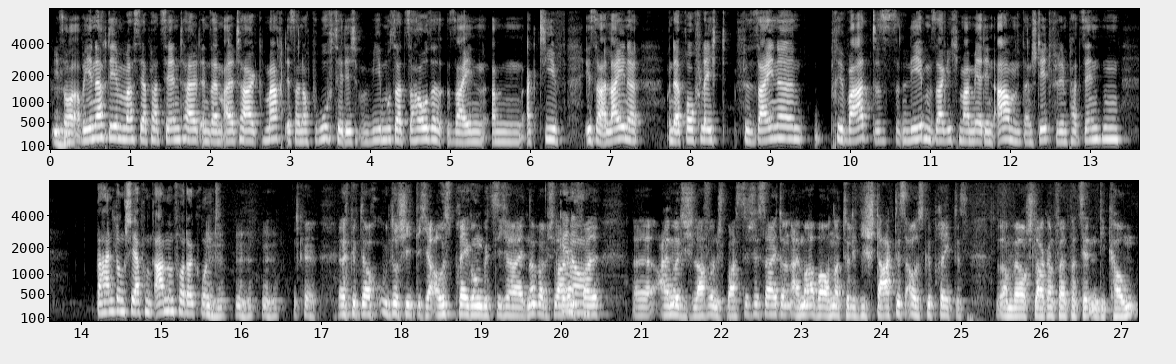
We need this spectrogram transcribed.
Mhm. So, aber je nachdem, was der Patient halt in seinem Alltag macht, ist er noch berufstätig, wie muss er zu Hause sein, ähm, aktiv, ist er alleine und er braucht vielleicht für sein privates Leben, sage ich mal, mehr den Arm, dann steht für den Patienten Behandlungsschwerpunkt Arm im Vordergrund. Mhm, mh, mh. Okay. Es gibt ja auch unterschiedliche Ausprägungen mit Sicherheit. Ne? Beim Schlaganfall genau. äh, einmal die schlaffe und spastische Seite und einmal aber auch natürlich, wie stark das ausgeprägt ist. Da haben wir auch Schlaganfallpatienten, die kaum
